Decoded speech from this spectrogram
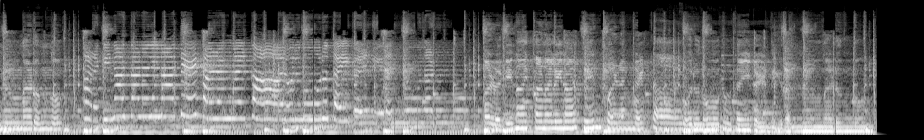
അഴകിനായി തണലിനായി തേൻപഴങ്ങൾക്കായി ഒരു നൂറു തൈകൾ നിറഞ്ഞു നടന്നു.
